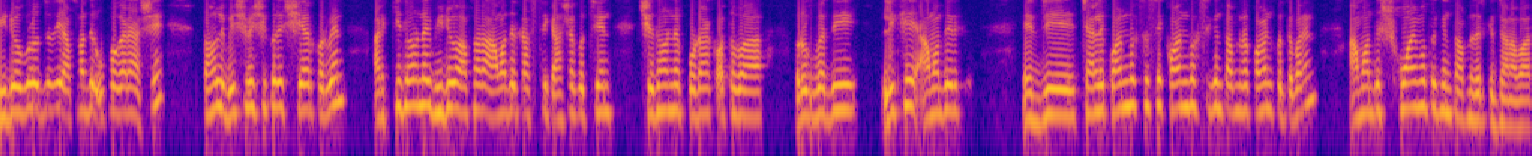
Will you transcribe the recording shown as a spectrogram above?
ভিডিওগুলো যদি আপনাদের উপকারে আসে, তাহলে বেশি বেশি করে শেয়ার করবেন। আর কি ধরনের ভিডিও আপনারা আমাদের কাছ থেকে আশা করছেন, সে ধরনের প্রোডাক্ট অথবা রোগব্যাধি লিখে আমাদের যে চ্যানেলে কয়েন বক্স আছে কয়েন বক্সে কিন্তু আপনারা কমেন্ট করতে পারেন। আমাদের সময় মতো কিন্তু আপনাদেরকে জানাবার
